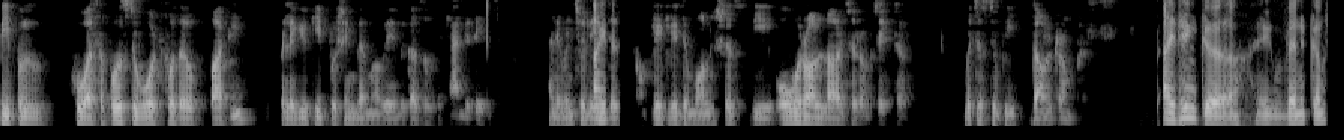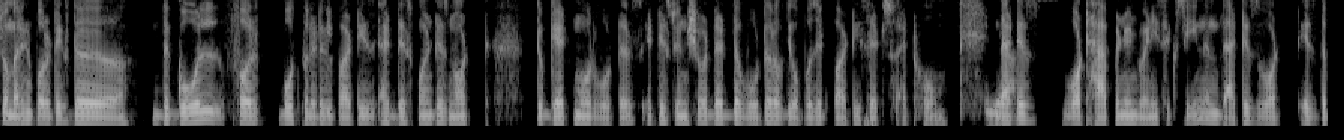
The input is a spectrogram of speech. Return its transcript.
people who are supposed to vote for the party but like you keep pushing them away because of the candidates. And eventually I it just completely demolishes the overall larger objective which is to beat donald trump. I think uh, when it comes to American politics, the the goal for both political parties at this point is not to get more voters. It is to ensure that the voter of the opposite party sits at home. yeah That is what happened in 2016, and that is what is the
